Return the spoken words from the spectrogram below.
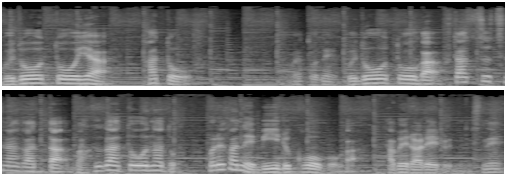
ブドウ糖や果糖あとねブドウ糖が2つつながった麦芽糖などこれがねビール酵母が食べられるんですね。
